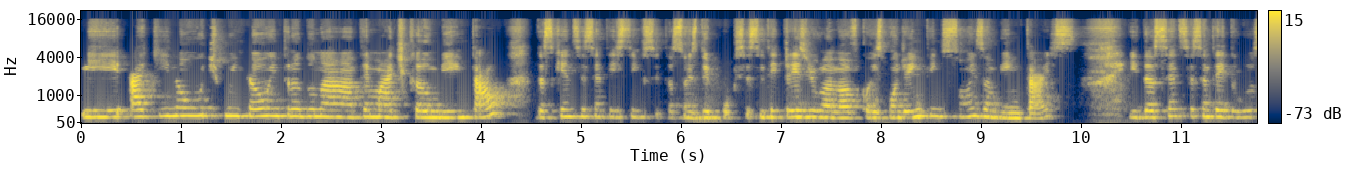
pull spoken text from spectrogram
E aqui no último, então, entrando na temática ambiental, das 565 citações do IPUC, 63,9 corresponde a intenções ambientais, e das 162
